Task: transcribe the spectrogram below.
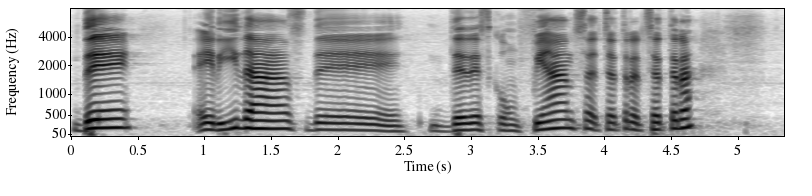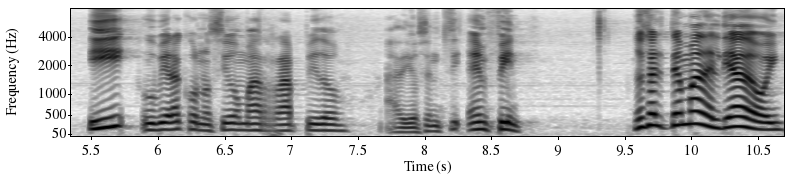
de heridas, de, de desconfianza, etcétera, etcétera, y hubiera conocido más rápido a Dios. En, en fin, entonces el tema del día de hoy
